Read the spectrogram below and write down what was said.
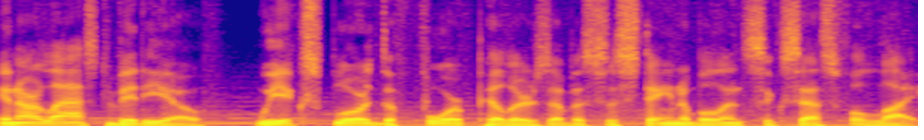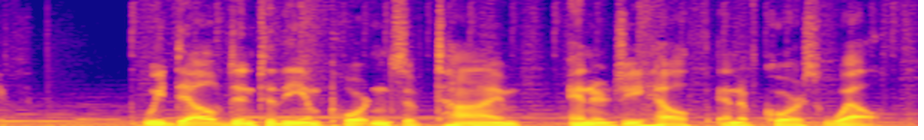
In our last video, we explored the four pillars of a sustainable and successful life. We delved into the importance of time, energy, health, and of course, wealth.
